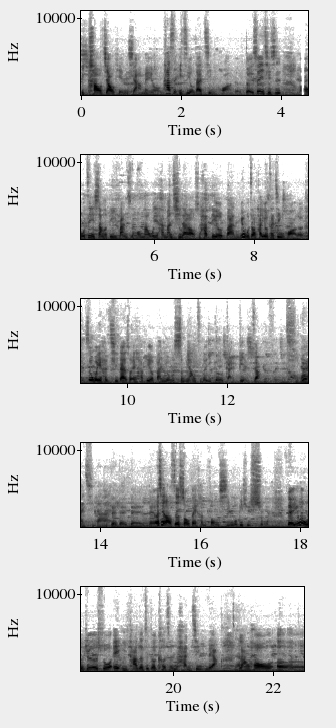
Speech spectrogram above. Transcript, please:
一套教天下没有，他是一直有在进化的。对，所以其实呃我自己上了第一班之后，那我也还蛮期待老师他第二班，因为我知道他又在进化了，所以我也很期待说，哎，他第二班有什么样子的一个改变这样子。期待期待。对对对对，而且老师的收费很佛心，我必须说，对，因为我觉得说，哎，以他的这个课程的含金量，然后呃，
